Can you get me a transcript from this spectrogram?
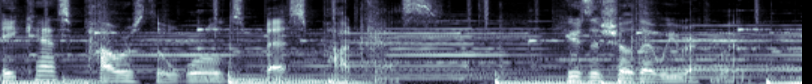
ACAST powers the world's best podcasts. Here's a show that we recommend.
